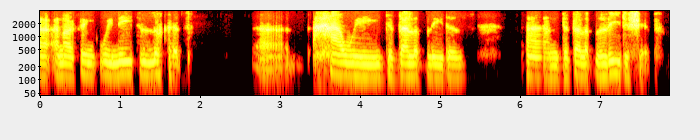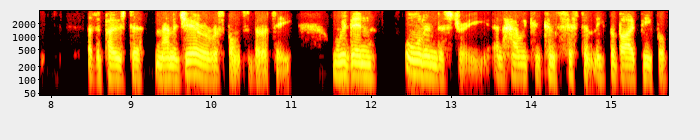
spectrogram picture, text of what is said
Uh, and I think we need to look at uh, how we develop leaders and develop leadership as opposed to managerial responsibility within all industry and how we can consistently provide people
